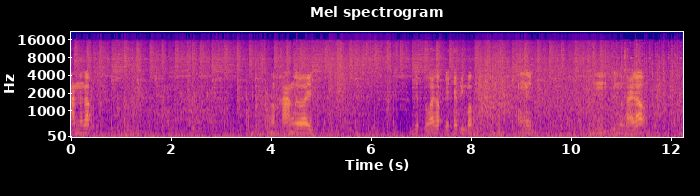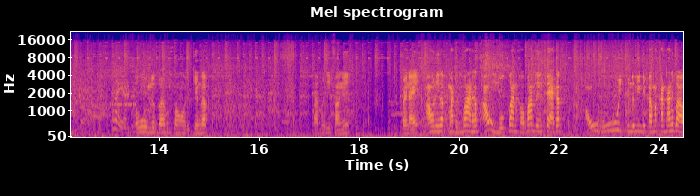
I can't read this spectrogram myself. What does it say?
อันนะครับเอาค้างเลยเรียบร้อยครับเดี๋ยวแค่พินบล็อกเอาไงอืมวิ่งมาใส่แล้ว Player ตูม defeated. เรียบร้อยคุณปองออกจากเกมครับตัดมาที่ฝั่งนี้ ไปไหน เอานี่ครับ มาถึงบ้านครับ เอาบุกบ้านเขาบ้านตัวเองแตกครับ เอาหูยคุณดลิงจะกลับมากันทันหรือเปล่า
